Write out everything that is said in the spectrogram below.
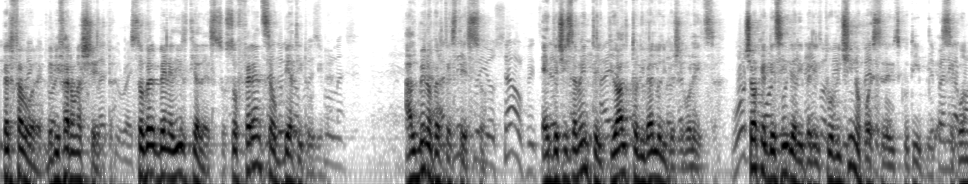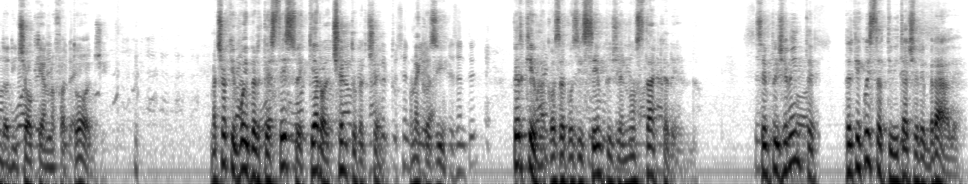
Per favore, devi fare una scelta. Sto per benedirti adesso, sofferenza o beatitudine. Almeno per te stesso. È decisamente il più alto livello di piacevolezza. Ciò che desideri per il tuo vicino può essere discutibile, a seconda di ciò che hanno fatto oggi. Ma ciò che vuoi per te stesso è chiaro al 100%, non è così? Perché una cosa così semplice non sta accadendo? Semplicemente perché questa attività cerebrale,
